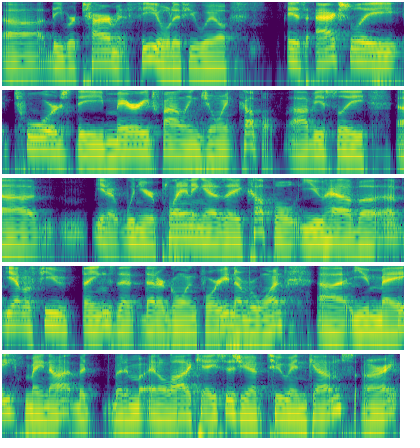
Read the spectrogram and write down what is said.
uh, the retirement field, if you will is actually towards the married filing joint couple. Obviously, uh, you know when you're planning as a couple, you have a, you have a few things that that are going for you. Number one, uh, you may may not, but but in, in, a lot of cases you have two incomes. All right,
